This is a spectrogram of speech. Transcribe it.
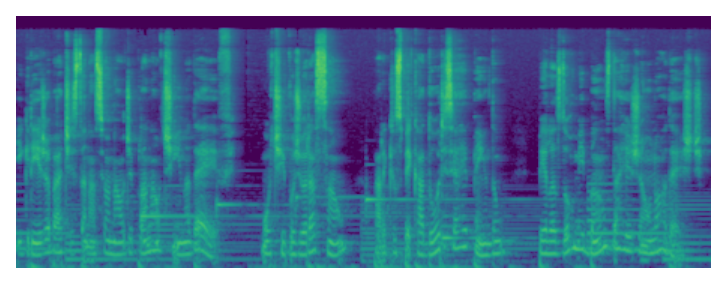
Igreja Batista Nacional de Planaltina, DF. Motivos de oração para que os pecadores se arrependam pelas dormibãs da região Nordeste.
